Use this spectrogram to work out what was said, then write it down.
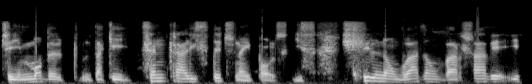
czyli model takiej centralistycznej Polski z silną władzą w Warszawie i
